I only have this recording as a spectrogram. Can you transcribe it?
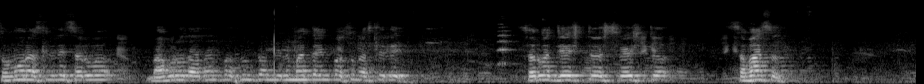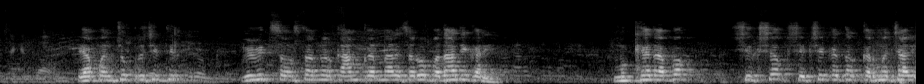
समोर असलेले सर्व बाबुराव दादांपासून तर निर्मात्यांपासून असलेले सर्व ज्येष्ठ श्रेष्ठ सभासद या पंचकृषीतील विविध संस्थांवर काम करणारे सर्व पदाधिकारी मुख्याध्यापक शिक्षक शिक्षकेतर कर्मचारी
